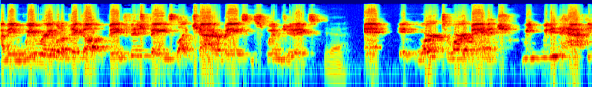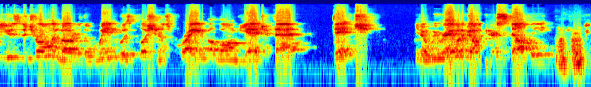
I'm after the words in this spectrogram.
I mean, we were able to pick up big fish baits like chatter baits and swim jigs, Yeah. And it worked to our advantage. We, we didn't have to use the trolling motor. The wind was pushing us right along the edge of that ditch. You know, we were able to go in there stealthy. We,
